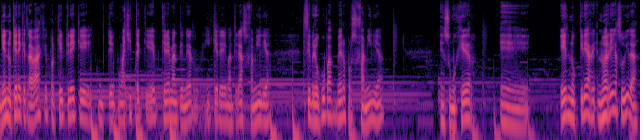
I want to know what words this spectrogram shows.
y él no quiere que trabaje porque él cree que un machista que quiere mantener y quiere mantener a su familia, se preocupa primero por su familia, en su mujer, eh, él no, quiere, no arriesga su vida,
